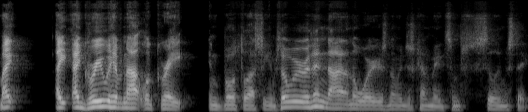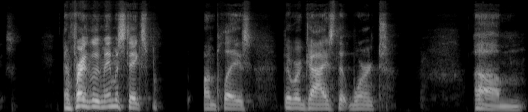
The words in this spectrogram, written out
My I, agree we have not looked great in both the last two games. So we were within nine on the Warriors, and then we just kind of made some silly mistakes. And frankly, we made mistakes on plays. There were guys that weren't um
